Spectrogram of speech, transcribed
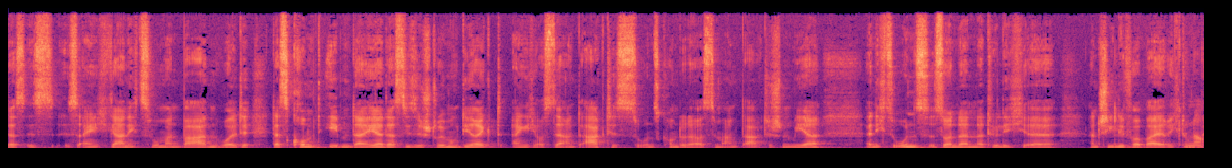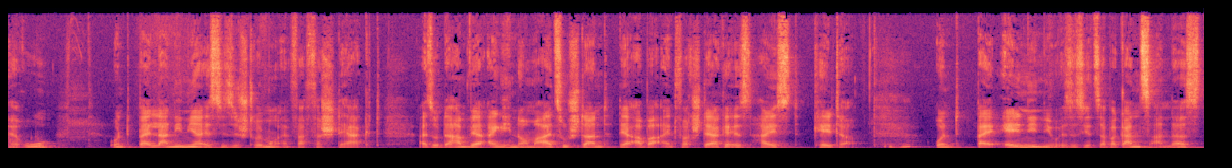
das ist, ist eigentlich gar nichts, wo man baden wollte. Das kommt eben daher, dass diese Strömung direkt eigentlich aus der Antarktis zu uns kommt oder aus dem antarktischen Meer. Äh, nicht zu uns, sondern natürlich äh, an Chile vorbei Richtung genau. Peru. Und bei La Nina ist diese Strömung einfach verstärkt. Also da haben wir eigentlich einen Normalzustand, der aber einfach stärker ist, heißt kälter. Mhm. Und bei El Nino ist es jetzt aber ganz anders.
